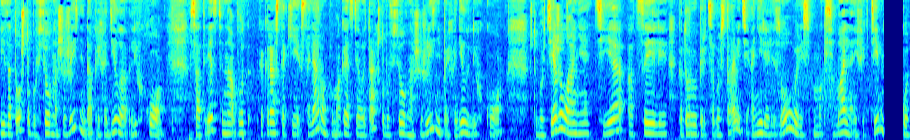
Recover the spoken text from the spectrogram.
и за то, чтобы все в нашей жизни да, приходило легко. Соответственно, вот как раз-таки соляр, он помогает сделать так, чтобы все в нашей жизни приходило легко, чтобы те желания, те а, цели, которые вы перед собой ставите, они реализовывались максимально эффективно год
